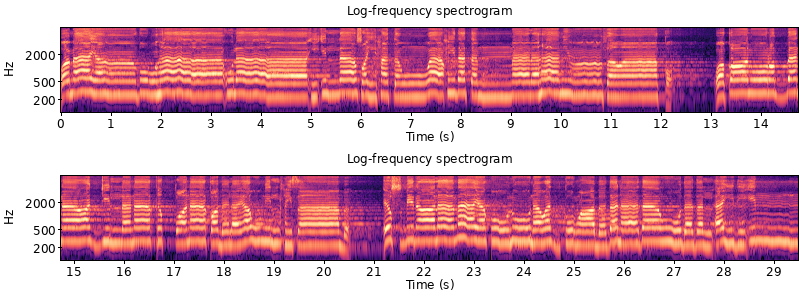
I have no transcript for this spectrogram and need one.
وما ينظر هؤلاء إلا صيحة واحدة ما لها من فواق وقالوا ربنا عجل لنا قطنا قبل يوم الحساب اصبر على ما يقولون واذكر عبدنا داود ذا الأيد إن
